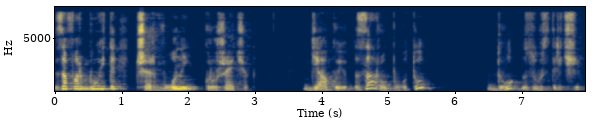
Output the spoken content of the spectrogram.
зафарбуйте червоний кружечок. Дякую за роботу. До зустрічі!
